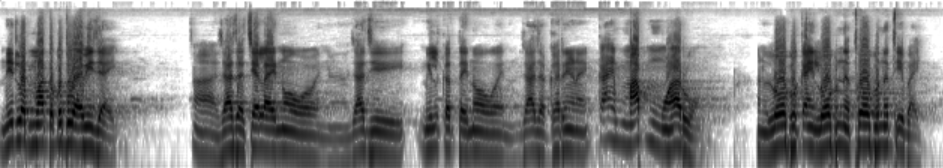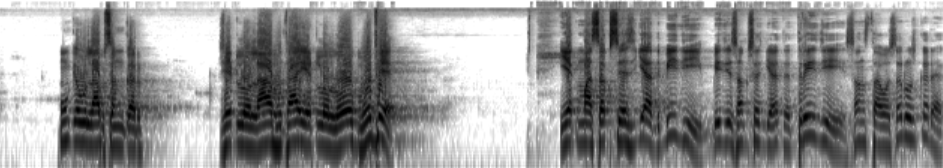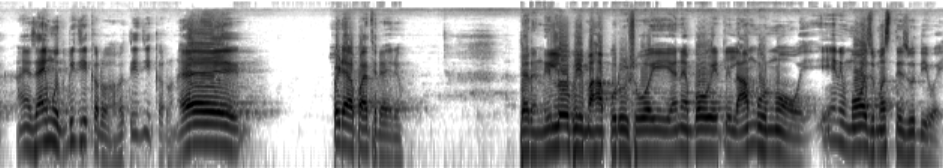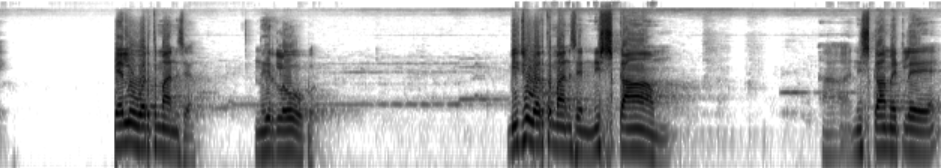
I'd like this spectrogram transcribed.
નિર્લોભમાં તો બધું આવી જાય. હા, જાજા ચેલાય ન હોય ને, જાજી મિલકત ન હોય ને, જાજા ઘરેણાય, કાંઈ માપનું સારું અને લોભ કાંઈ લોભ ને થોભ નથી ભાઈ. હું કેવું લાભ શંકર? જેટલો લાભ થાય, એટલો લોભ વધે. એકમાં સક્સેસ ગયા બીજી બીજી સક્સેસ ગયા તો ત્રીજી. સંસ્થાઓ શરૂ કરે. અહીંયા જામ્યું બીજી કરો, હવે ત્રીજી કરો. ને એ પડ્યા પાથરાય રહ્યો. ત્યારે નિલોભી મહાપુરુષ હોય, એને બહુ એટલી લાંબુ ન હોય. એની મોજ મસ્તી જુદી હોય. પેલું વર્તમાન છે, નિર્લોભ. બીજું વર્તમાન છે નિષ્કામ. હા, નિષ્કામ એટલે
